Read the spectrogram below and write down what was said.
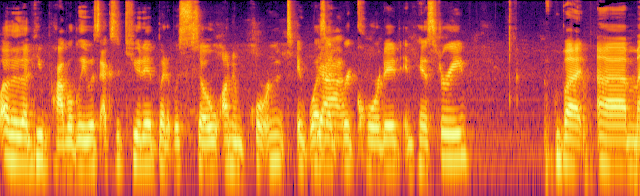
other than he probably was executed, but it was so unimportant. It wasn't Yeah. recorded in history. But um,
